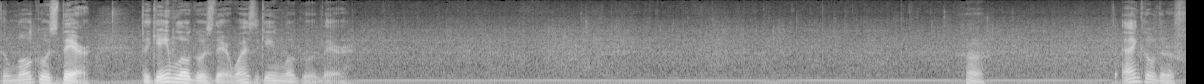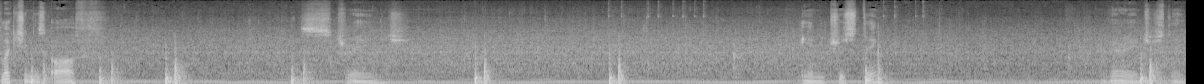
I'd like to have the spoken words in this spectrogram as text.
The logo's there. The game logo is there. Why is the game logo there? Huh. The angle of the reflection is off. Strange. Interesting. Very interesting.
